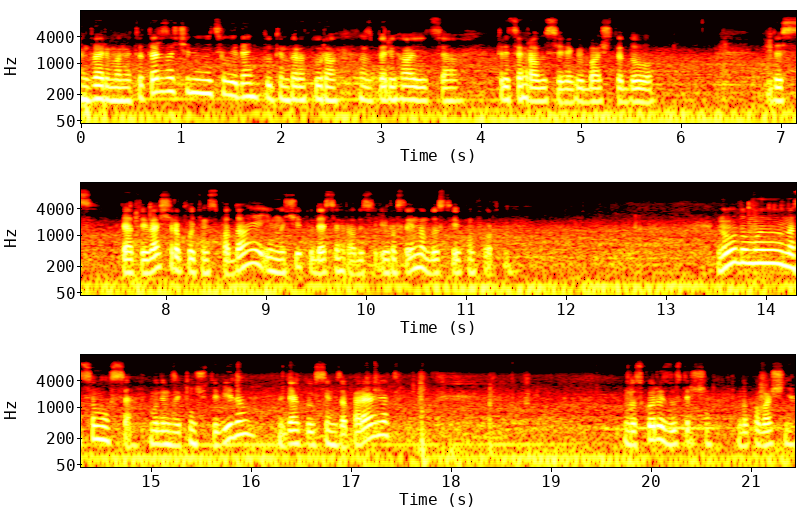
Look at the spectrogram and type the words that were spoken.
Двері в мене теж зачинені цілий день. Тут температура зберігається 30 градусів, як ви бачите, до десь 5 вечора, потім спадає і вночі тут 10 градусів. І рослинам досить комфортно. Ну, думаю, на цьому все. Будемо закінчувати відео. Дякую всім за перегляд. До скорої зустрічі. До побачення.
